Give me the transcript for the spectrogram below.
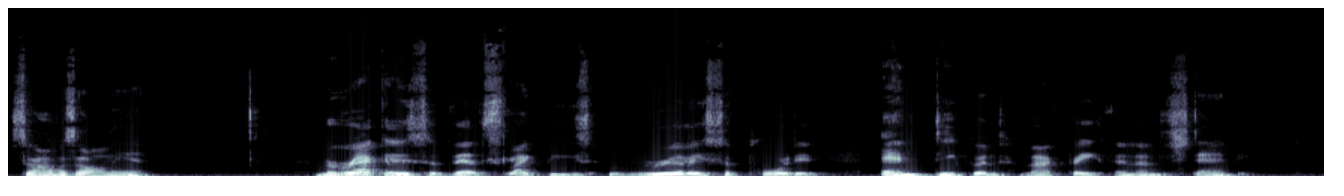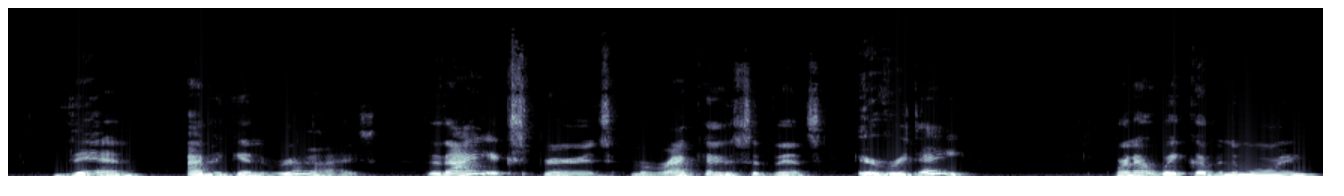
So I was all in. Miraculous events like these really supported and deepened my faith and understanding. Then I began to realize that I experience miraculous events every day. When I wake up in the morning,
